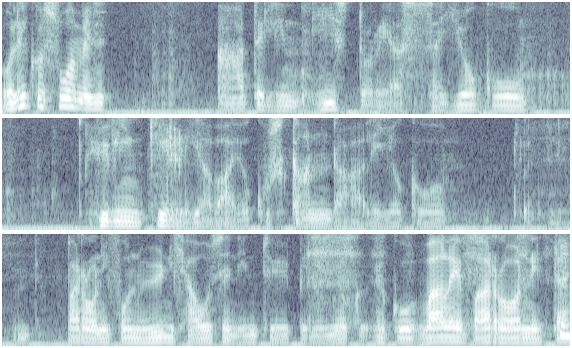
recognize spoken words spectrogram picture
Oliko Suomen aatelin historiassa joku hyvin kirjava, joku skandaali, joku paroni von Münchhausenin tyyppinen, joku, joku valeparoni tai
